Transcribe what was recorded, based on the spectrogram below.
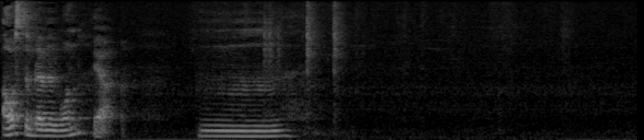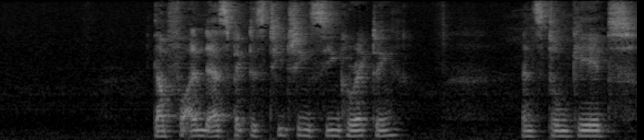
Aus dem Level 1? Ja. Hm. Ich glaube vor allem der Aspekt des Teaching, Seeing, Correcting. Wenn es darum geht,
